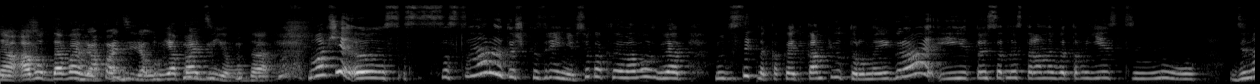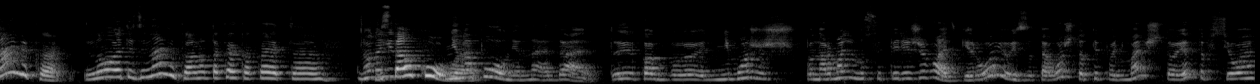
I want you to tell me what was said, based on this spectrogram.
А вот давай... Я по делу. Я по делу, да. Ну вообще, э, со сценарной точки зрения все как-то, на мой взгляд, ну, действительно, какая-то компьютерная игра, и, то есть, с одной стороны, в этом есть, ну, динамика, но эта динамика, она такая какая-то но она бестолковая. Не, не наполненная, да. Ты как бы не можешь по-нормальному сопереживать герою из-за того, что ты понимаешь, что это все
